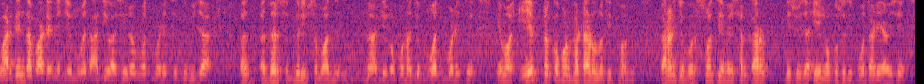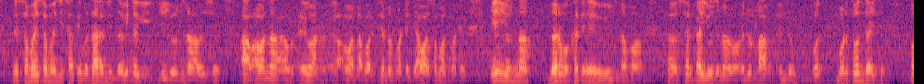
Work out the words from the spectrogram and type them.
ભારતીય જનતા પાર્ટીને જે મત આદિવાસીના મત મળે છે કે બીજા અધર્સ ગરીબ સમાજના જે લોકોના જે મત મળે છે, એમાં એક ટકો પણ ઘટાડો નથી થવાનો. કારણ કે વર્ષોથી અમે સરકારની સુવિધા એ લોકો સુધી પહોંચાડી આવી છે. અને સમય સમયની સાથે વધારાની નવી નવી જે યોજના આવે છે આવાના, એવા, આવા લાભાર્થીઓના માટે કે આવા સમાજ માટે, એ યોજના દર વખતે એ યોજનામાં સરકારી યોજનાનો એનો લાભ એમને મળતો જ જાય છે. તો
